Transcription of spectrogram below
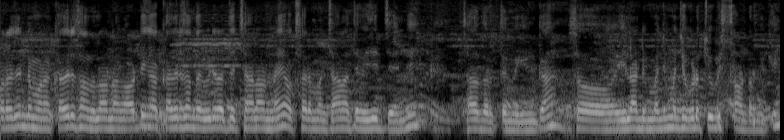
ప్రజెంట్ మన కదిరి సంతలో ఉన్నాం కాబట్టి ఇంకా కదిరి సంత వీడియోలు అయితే చాలా ఉన్నాయి. ఒకసారి మన ఛానల్ అయితే విజిట్ చేయండి. చాలా దొరుకుతాయి మీకు ఇంకా. సో ఇలాంటి మంచి మంచి కూడా చూపిస్తూ ఉంటాం మీకు.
